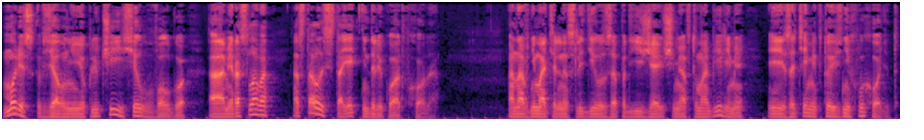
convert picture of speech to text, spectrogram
Морис взял у нее ключи и сел в Волгу, а Мирослава осталась стоять недалеко от входа. Она внимательно следила за подъезжающими автомобилями и за теми, кто из них выходит.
